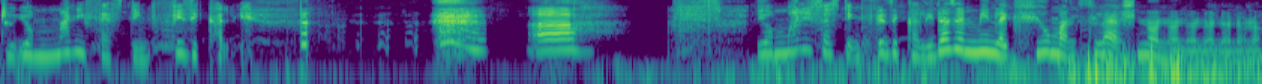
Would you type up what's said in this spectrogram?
to, you're manifesting physically. uh, you're manifesting physically. It doesn't mean like human flesh. No, no, no, no, no, no, no.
